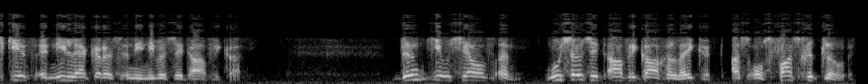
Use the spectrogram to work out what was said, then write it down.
skeef en nie lekker is in die nuwe Suid-Afrika nie. Dink jouself in. Hoe sou Suid-Afrika gelyk het as ons vasgeklou het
